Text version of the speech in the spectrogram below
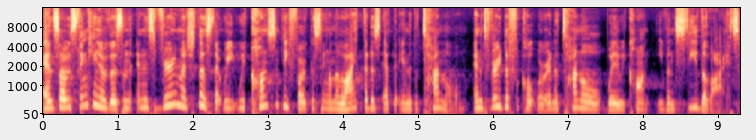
And so I was thinking of this, and, and, it's very much this that we, we're constantly focusing on the light that is at the end of the tunnel. And it's very difficult. We're in a tunnel where we can't even see the light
